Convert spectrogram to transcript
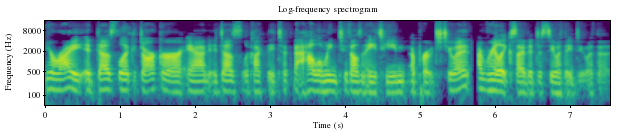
You're right. It does look darker and it does look like they took that Halloween 2018 approach to it. I'm really excited to see what they do with it.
